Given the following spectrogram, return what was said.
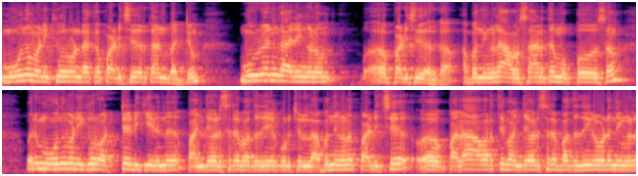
മൂന്ന് മണിക്കൂർ കൊണ്ടൊക്കെ പഠിച്ചു തീർക്കാൻ പറ്റും. മുഴുവൻ കാര്യങ്ങളും പഠിച്ചു തീർക്കാം. അപ്പോൾ നിങ്ങൾ അവസാനത്തെ മുപ്പത് ദിവസം ഒരു മൂന്ന് മണിക്കൂർ ഒറ്റയടിക്കിരുന്ന് പഞ്ചവത്സര പദ്ധതിയെക്കുറിച്ചുള്ള അപ്പം നിങ്ങൾ പഠിച്ച് പല ആവർത്തി പഞ്ചവത്സര പദ്ധതിയിലൂടെ നിങ്ങൾ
